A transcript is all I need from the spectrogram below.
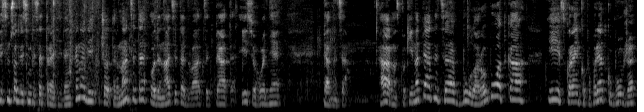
883 день в Канаді, 14, 11, 25. І сьогодні п'ятниця. Гарна, спокійна п'ятниця, була роботка, і скоренько по порядку був вже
